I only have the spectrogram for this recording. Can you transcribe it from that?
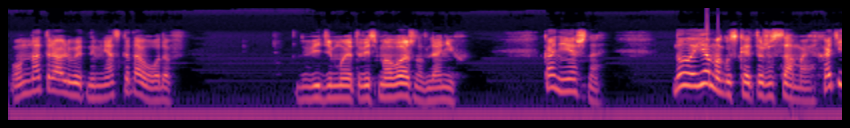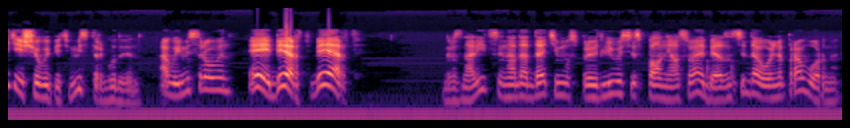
Он натравливает на меня скотоводов. Видимо, это весьма важно для них. Конечно. Но я могу сказать то же самое. Хотите еще выпить, мистер Гудвин? А вы, мисс Роуэн? Эй, Берт, Берт! Грознолицый, надо отдать ему справедливость, исполнял свои обязанности довольно проворно.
